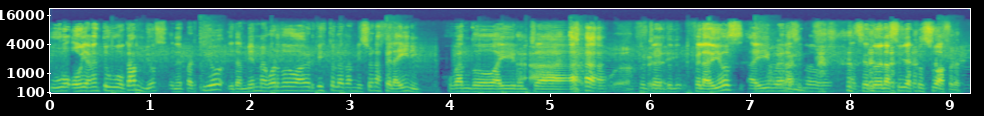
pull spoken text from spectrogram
hubo, obviamente hubo cambios en el partido y también me acuerdo haber visto la transmisión a Felaini jugando ahí contra, Ah, weón, contra. Feladios, ahí bueno, haciendo, haciendo de las suyas con su afro.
